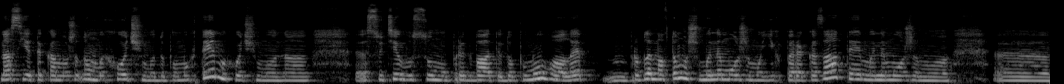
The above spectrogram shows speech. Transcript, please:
в нас є така можливість, ну, ми хочемо допомогти, ми хочемо на е, суттєву суму придбати допомогу, але проблема в тому, що ми не можемо їх переказати, ми не можемо. Е-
